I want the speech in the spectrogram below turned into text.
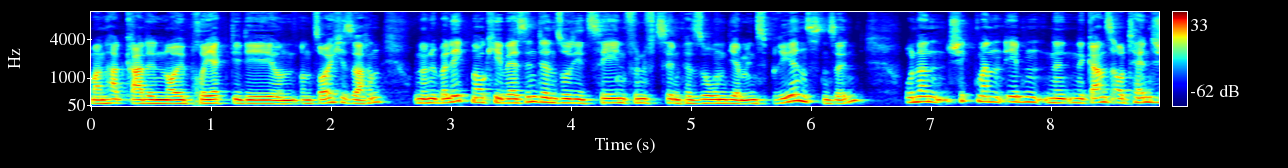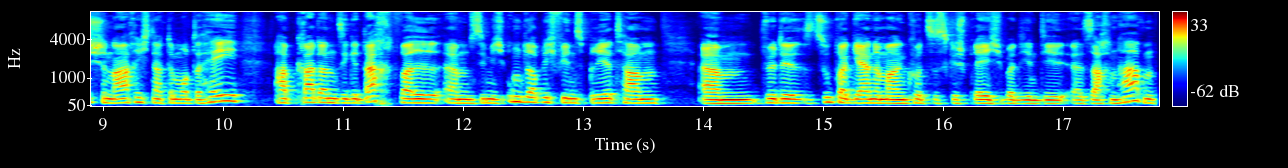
man hat gerade eine neue Projektidee und, und solche Sachen. Und dann überlegt man, okay, wer sind denn so die 10, 15 Personen, die am inspirierendsten sind? Und dann schickt man eben eine, eine ganz authentische Nachricht nach dem Motto, hey, hab gerade an sie gedacht, weil ähm, sie mich unglaublich viel inspiriert haben, ähm, würde super gerne mal ein kurzes Gespräch über die, die äh, Sachen haben.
